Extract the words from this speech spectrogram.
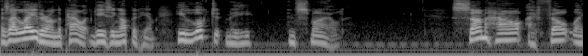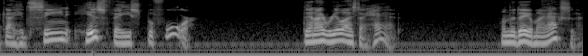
As I lay there on the pallet gazing up at him, he looked at me and smiled. Somehow I felt like I had seen his face before. Then I realized I had, on the day of my accident.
